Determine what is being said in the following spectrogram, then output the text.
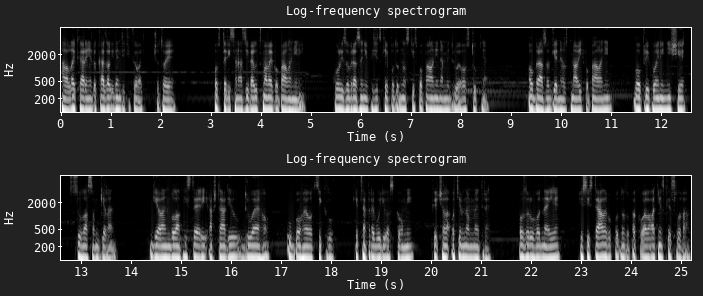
ale lekári nedokázali identifikovať, čo to je. Odvtedy sa nazývajú tmavé popáleniny, kvôli zobrazeniu fyzickej podobnosti s popáleninami druhého stupňa. Obrázok jedného z tmavých popálenín bol pripojený nižšie s súhlasom Gelen. Gelen bola v hystérii a v štádiu druhého, úbohého cyklu. Keď sa prebudila z komy, kričala o temnom metre. Pozoruhodné je, že si stále popodnosť opakovala latinské slova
